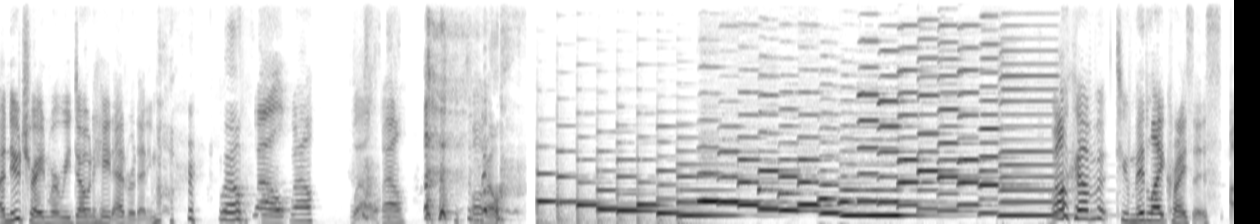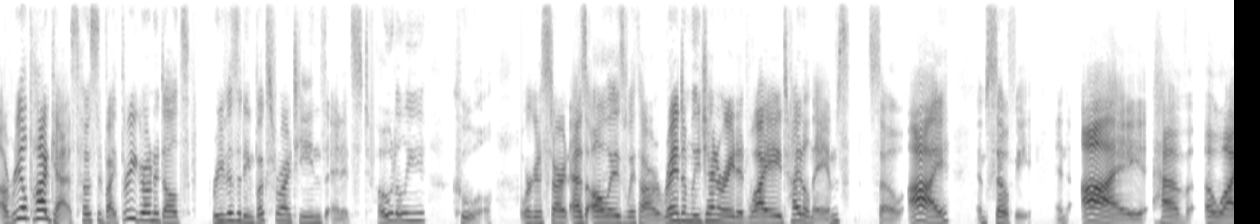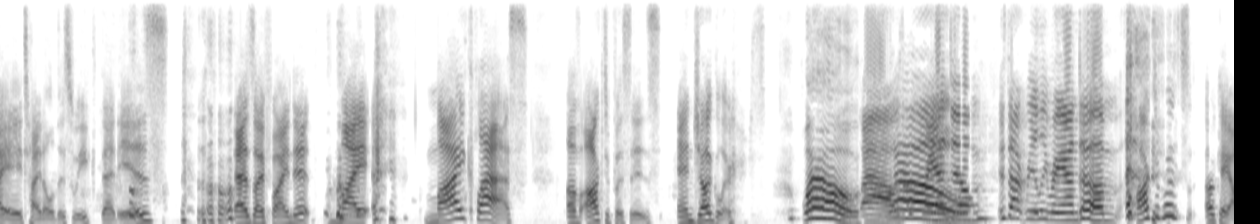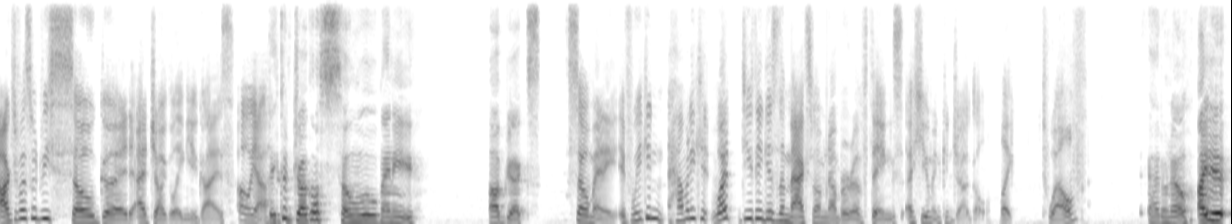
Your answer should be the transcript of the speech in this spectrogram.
a new train where we don't hate Edward anymore. Well, Well, well, well. well. well. Welcome to Midlight Crisis, a real podcast hosted by three grown adults revisiting books from our teens, and it's totally cool. We're going to start, as always, with our randomly generated YA title names. So I am Sophie, and I have a YA title this week that is, as I find it, my my class of octopuses and jugglers. wow. Wow. Wow. Is random? Is that really random? Octopus, okay, octopus would be so good at juggling, you guys. oh yeah. They could juggle so many objects. So many. If we can, how many can, what do you think is the maximum number of things a human can juggle? Like 12? I don't know. I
